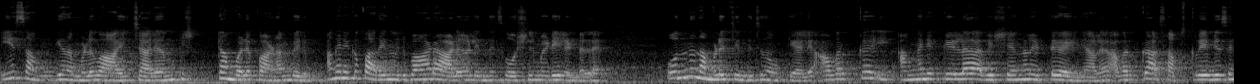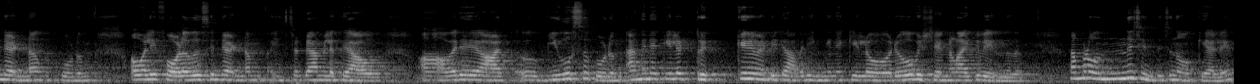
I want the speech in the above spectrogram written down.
ഈ സംഖ്യ നമ്മൾ വായിച്ചാൽ നമുക്ക് ഇഷ്ടം പോലെ പണം വരും. അങ്ങനെയൊക്കെ പറയുന്ന ഒരുപാട് ആളുകൾ ഇന്ന് സോഷ്യൽ മീഡിയയിലുണ്ടല്ലേ. ഒന്ന് നമ്മൾ ചിന്തിച്ച് നോക്കിയാൽ അവർക്ക് അങ്ങനെയൊക്കെയുള്ള വിഷയങ്ങൾ ഇട്ട് കഴിഞ്ഞാൽ അവർക്ക് സബ്സ്ക്രൈബേഴ്സിന്റെ എണ്ണം കൂടും. അതുപോലെ ഈ ഫോളോവേഴ്സിന്റെ എണ്ണം ഇൻസ്റ്റഗ്രാമിലൊക്കെ ആവും. ആൾ വ്യൂസ് കൂടും. അങ്ങനെയൊക്കെയുള്ള ട്രിക്കിന് വേണ്ടിയിട്ട് അവരിങ്ങനെയൊക്കെയുള്ള ഓരോ വിഷയങ്ങളായിട്ട് വരുന്നത്. നമ്മൾ ഒന്ന് ചിന്തിച്ച് നോക്കിയാൽ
